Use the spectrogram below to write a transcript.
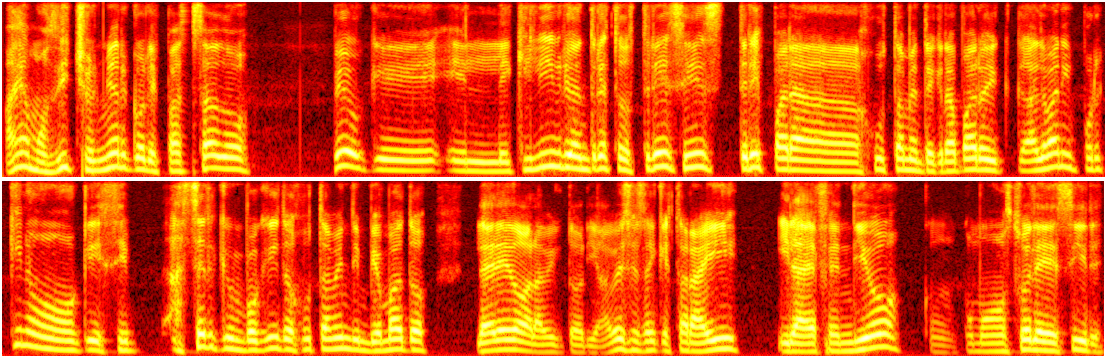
habíamos dicho el miércoles pasado veo que el equilibrio entre estos tres es tres para justamente Craparo y Albani. ¿Por qué no que se acerque un poquito justamente Impiombato la heredó la victoria? A veces hay que estar ahí y la defendió, como suele decir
